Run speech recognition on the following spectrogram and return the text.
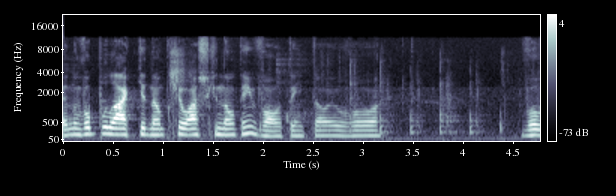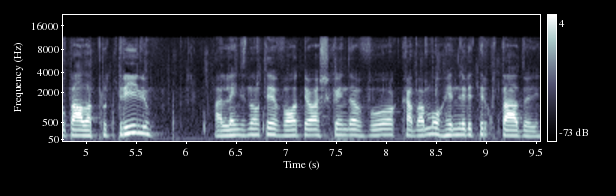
Eu não vou pular aqui não, porque eu acho que não tem volta. Então eu vou voltar lá pro trilho. Além de não ter volta, eu acho que ainda vou acabar morrendo eletrocutado aí.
